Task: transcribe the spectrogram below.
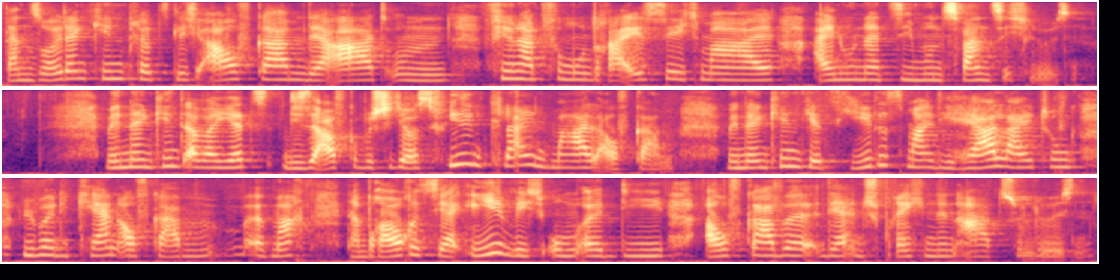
dann soll dein Kind plötzlich Aufgaben der Art um 435 mal 127 lösen. Wenn dein Kind aber jetzt, diese Aufgabe besteht ja aus vielen kleinen Malaufgaben, wenn dein Kind jetzt jedes Mal die Herleitung über die Kernaufgaben äh, macht, dann braucht es ja ewig, um äh, die Aufgabe der entsprechenden Art zu lösen.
